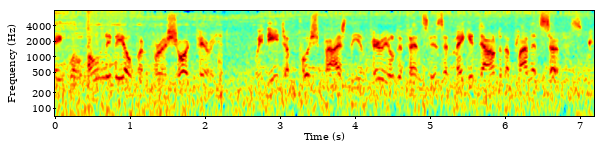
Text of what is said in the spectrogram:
gate will only be open for a short period. We need to push past the Imperial defenses and make it down to the planet's surface.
